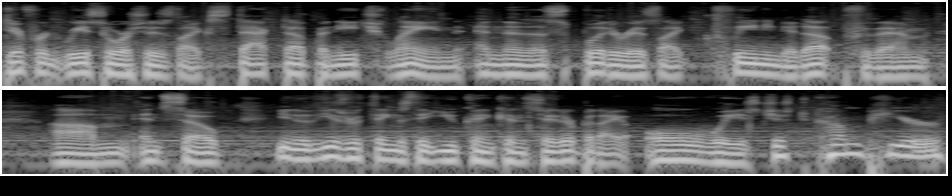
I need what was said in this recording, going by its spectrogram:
different resources like stacked up in each lane, and then the splitter is like cleaning it up for them. Um, and so, you know, these are things that you can consider, but I always just come here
